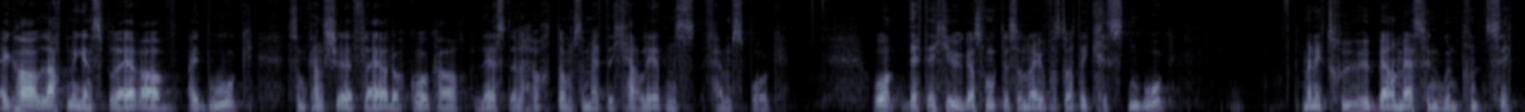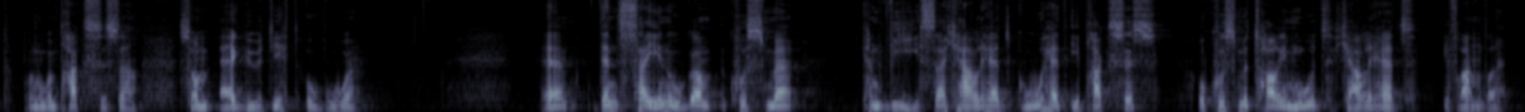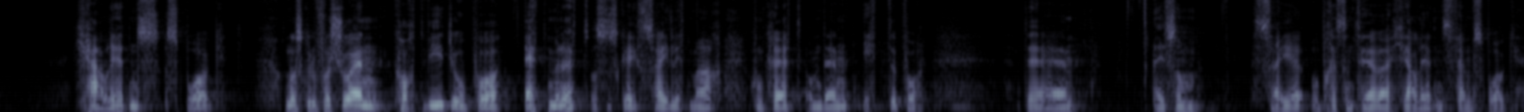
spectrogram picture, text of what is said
Jeg har latt meg inspirere av ei bok som kanskje flere av dere også har lest eller hørt om, som heter 'Kjærlighetens fem språk'. Og Dette er ikke i utgangspunktet sånn jeg har forstått en kristen bok, Men jeg tror hun bærer med seg noen prinsipp og noen praksiser som er gudgitt og gode. Eh, den sier noe om hvordan vi kan vise kjærlighet, godhet, i praksis, og hvordan vi tar imot kjærlighet fra andre. Kjærlighetens språk. Og nå skal du få se en kort video på ett minutt, og så skal jeg si litt mer konkret om den etterpå. Det er ei som sier og presenterer kjærlighetens fem språk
